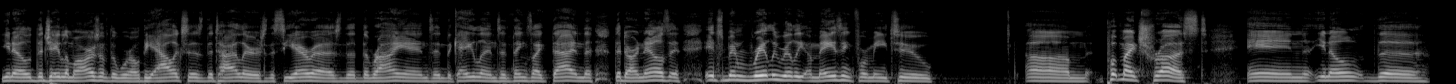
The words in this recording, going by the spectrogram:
you know, the Jay Lamars of the world, the Alexes, the Tylers, the Sierras, the the Ryans and the Kaylins and things like that and the the Darnells and it's been really really amazing for me to um, put my trust in you know the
